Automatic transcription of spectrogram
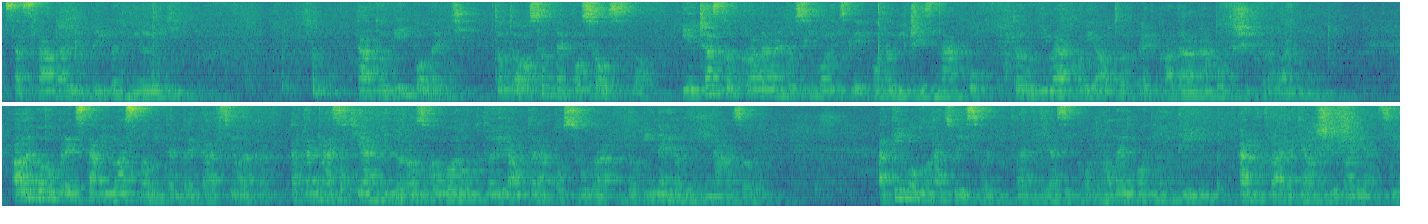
sa stávajú príbehmi ľudí. Táto výpoveď, toto osobné posolstvo je často vkladané do symbolickej podoby či znaku, ktorú divákovi autor predkladá na odšifrovanie. Alebo ho predstaví vlastnou interpretáciou a, a tak nás vtiahne do rozhovoru, ktorý autora posúva do inej roviny názoru. A tým obohacuje svoj výtvarný jazyk o nové podnety a vytvára ďalšie variácie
